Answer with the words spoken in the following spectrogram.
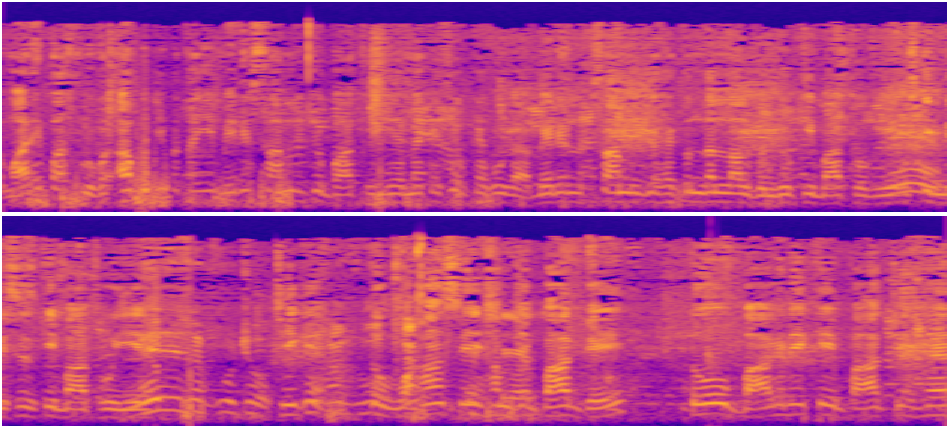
हमारे पास प्रूफ है। अब मुझे बताइए मेरे सामने जो बात हुई है मैं कैसे कहूँगा मेरे सामने जो है कुंदन लाल गुंजू की बात होगी उसकी मिसेज की बात हुई है। ठीक है? तो वहाँ से हम जब भाग गए तो भागने के बाद जो है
